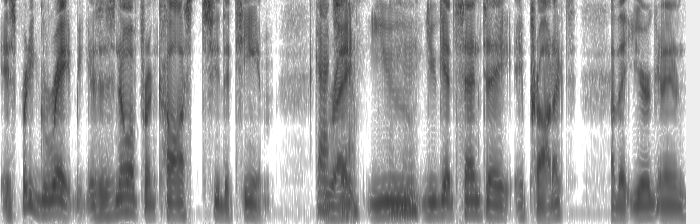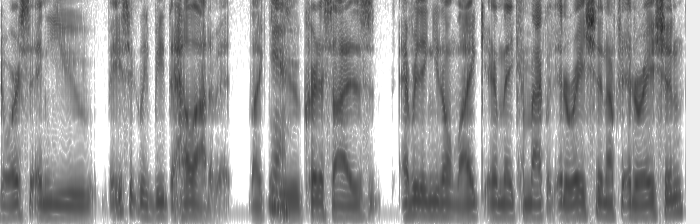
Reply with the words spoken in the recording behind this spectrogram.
is pretty great because there's no upfront cost to the team, Gotcha. right? You you get sent a, a product that you're going to endorse, and you basically beat the hell out of it. Like Yeah. you criticize everything you don't like, and they come back with iteration after iteration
